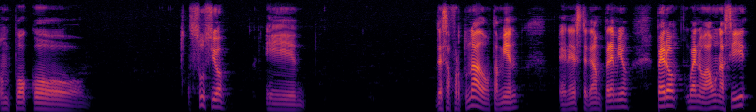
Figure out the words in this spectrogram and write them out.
un poco sucio y desafortunado también en este gran premio. Pero bueno, aún así,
